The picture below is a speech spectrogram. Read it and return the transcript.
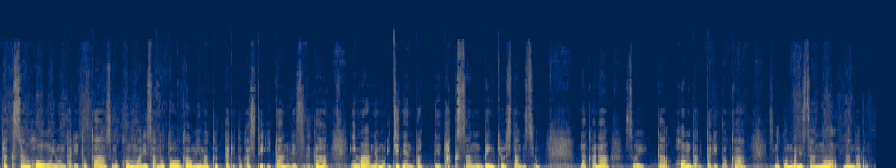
たくさん本を読んだりとかそのこんまりさんの動画を見まくったりとかしていたんですが今はねもう1年経ってたくさん勉強したんですよ。だからそういった本だったりとかそのこんまりさんのなんだろう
